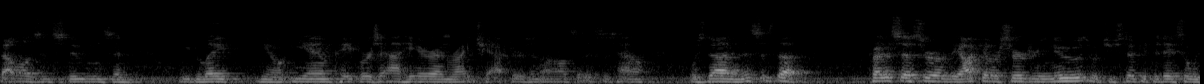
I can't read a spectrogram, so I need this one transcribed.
fellows and students, and we'd lay, you know, EM papers out here and write chapters and all. So this is how it was done. And this is the predecessor of the Ocular Surgery News, which you still get today. So we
